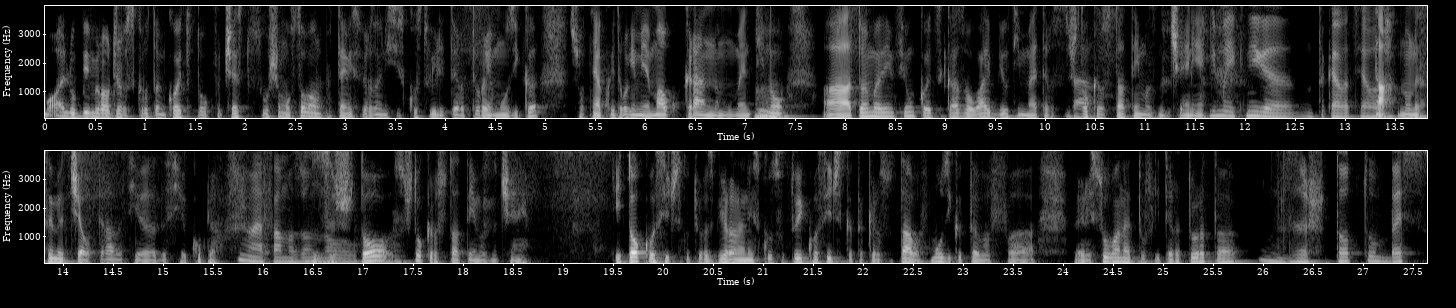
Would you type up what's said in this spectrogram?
моя любим Роджер Скрутън, който толкова често слушам, особено по теми свързани с изкуство и литература и музика, защото някой други ми е малко крайен на моменти, но а, той има един филм, който се казва Why Beauty Matters, защо Да. красотата има значение. Има и книга такава цяла. Да, но не съм я чел, трябва да си я, да си я купя. Има е в Амазон. Защо, защо красотата има значение? И то класическото разбиране на изкуството и класическата красота в музиката, в рисуването, в литературата. Защото без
